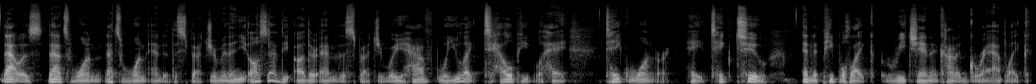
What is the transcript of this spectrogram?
that was that's one that's one end of the spectrum, and then you also have the other end of the spectrum where you have where you like tell people, hey, take one or hey, take two, and the people like reach in and kind of grab like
